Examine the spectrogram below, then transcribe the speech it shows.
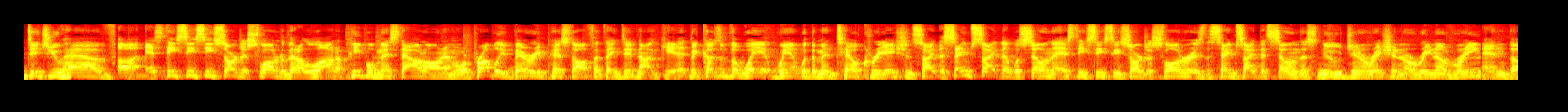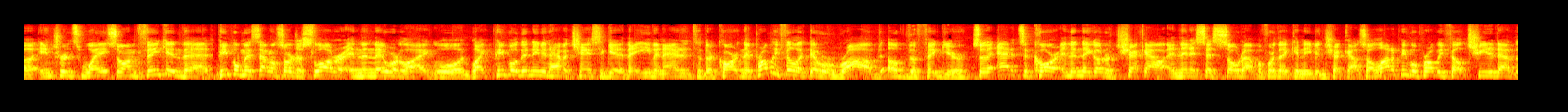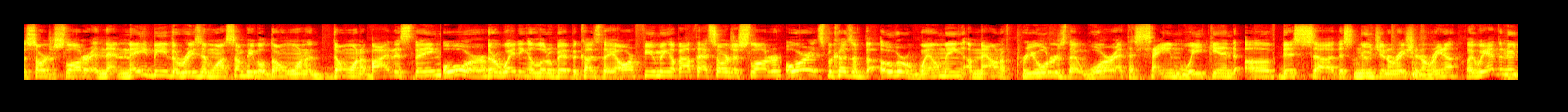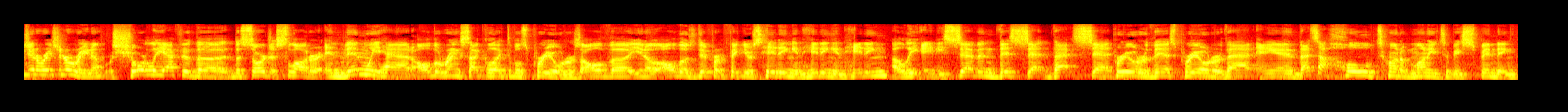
did you have uh, SDCC Sergeant Slaughter that a lot of people missed out on and were probably very pissed off that they did not get because of the way it went with the Mattel Creation site. The same site that was selling the SDCC Sergeant Slaughter is the same site that's selling this new generation arena ring and the entrance way. So I'm thinking that people missed out on Sergeant Slaughter and then they were like, well, like people didn't even have a chance to get it. They even added it to their cart and they probably feel like they were robbed of the figure. So they add it to cart and then they go to check out and then it says sold out before they can even check out. So a lot of people probably felt cheated out of the Sergeant Slaughter and that may be the reason why some people don't want to don't want to buy this thing or they're waiting a little bit because they are fuming about that Sergeant Slaughter or it's because of the overwhelming amount of pre-orders that were at the same weekend of this uh, this new generation arena. Like we had the new generation arena shortly after the the Sergeant Slaughter and then we had all the ringside collectibles pre-orders all the you know all those different figures hitting and hitting and hitting Elite 87 this set that set pre-order this pre-order that and that's a whole ton of money to be spending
